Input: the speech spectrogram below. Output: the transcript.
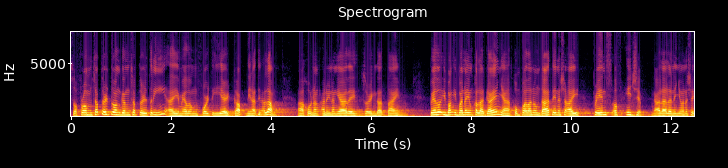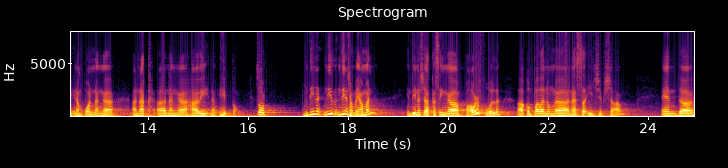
So from chapter 2 hanggang chapter 3 ay merong 40-year gap. Hindi natin alam uh, kung nang, ano yung nangyari during that time. Pero ibang-iba na yung kalagayan niya kumpara nung dati na siya ay Prince of Egypt. Naalala ninyo na siya inampon ng uh, anak uh, ng uh, hari ng Ehipto. So, hindi na, hindi, hindi na siya mayaman, hindi na siya kasing uh, powerful uh, kumpara nung uh, nasa Egypt siya. And uh,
